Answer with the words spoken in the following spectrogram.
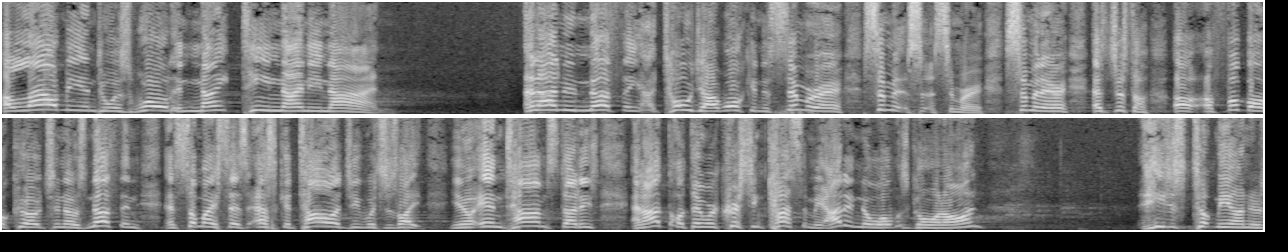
allowed me into his world in 1999. And I knew nothing. I told you I walk into seminary, seminary, seminary as just a, a, a, football coach who knows nothing. And somebody says eschatology, which is like, you know, end time studies. And I thought they were Christian cussing me. I didn't know what was going on. He just took me under,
